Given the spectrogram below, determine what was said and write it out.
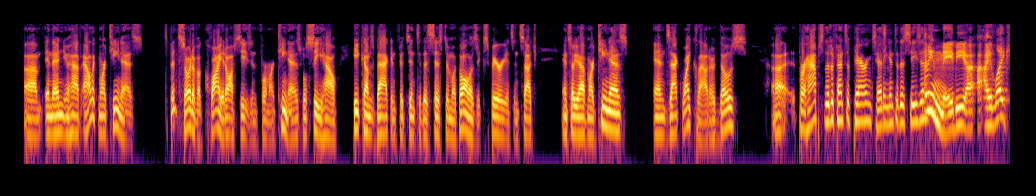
Um, and then you have Alec Martinez. It's been sort of a quiet offseason for Martinez. We'll see how he comes back and fits into the system with all his experience and such. And so you have Martinez and Zach Whitecloud. Are those uh, perhaps the defensive pairings heading into this season? I mean, maybe. I, I like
